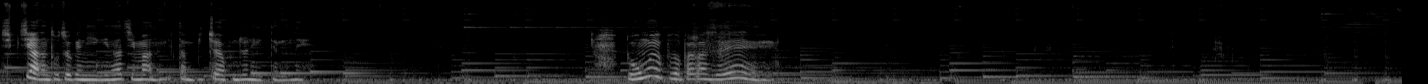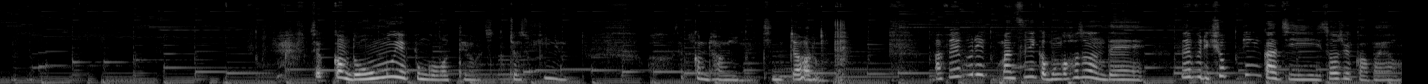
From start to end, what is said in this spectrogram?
쉽지 않은 도적견이긴 하지만 일단 밑져야 본전이기 때문에 너무 예쁘다 빨간색. 색감 너무 예쁜 것 같아요. 진짜 소프님. 하, 색감 장인 진짜로. 아 패브릭만 쓰니까 뭔가 허전한데 패브릭 쇼핑까지 써줄까봐요.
